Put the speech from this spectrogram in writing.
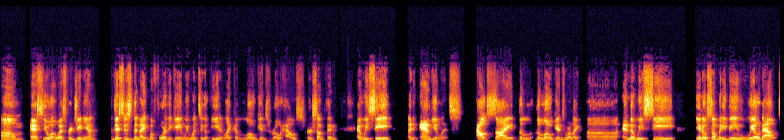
Um, SU at West Virginia. This is the night before the game. We went to go eat at like a Logan's Roadhouse or something, and we see an ambulance outside the the Logans. We're like, uh, and then we see you know, somebody being wheeled out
